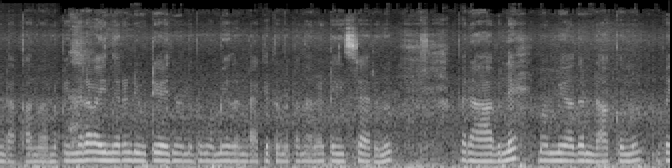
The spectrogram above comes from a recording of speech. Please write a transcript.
ഉണ്ടാക്കാമെന്ന് പറഞ്ഞു. അപ്പോൾ ഇന്നലെ വൈകുന്നേരം ഡ്യൂട്ടി കഴിഞ്ഞ് വന്നപ്പോൾ മമ്മി അത് ഉണ്ടാക്കി തന്നപ്പോൾ നല്ല ടേസ്റ്റ് ആയിരുന്നു. അപ്പോൾ രാവിലെ മമ്മി അത് ഉണ്ടാക്കുന്നു. അപ്പോൾ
